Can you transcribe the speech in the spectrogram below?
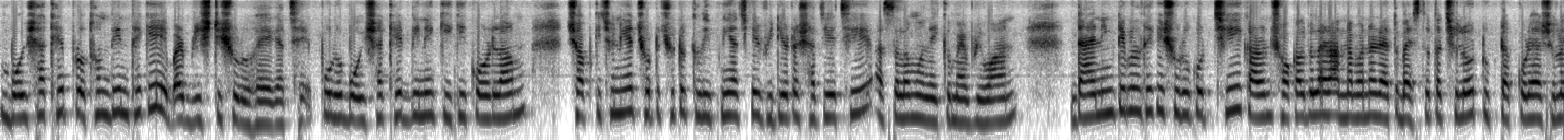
বৈশাখের প্রথম দিন থেকে এবার বৃষ্টি শুরু হয়ে গেছে। পুরো বৈশাখের দিনে কি কি করলাম সব কিছু নিয়ে ছোট ছোট ক্লিপ নিয়ে আজকের ভিডিওটা সাজিয়েছি। আসসালামু আলাইকুম এভরিওয়ান ডাইনিং টেবিল থেকে শুরু করছি, কারণ সকালবেলা রান্নাবান্নার এত ব্যস্ততা ছিল, টুকটাক করে আসলে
